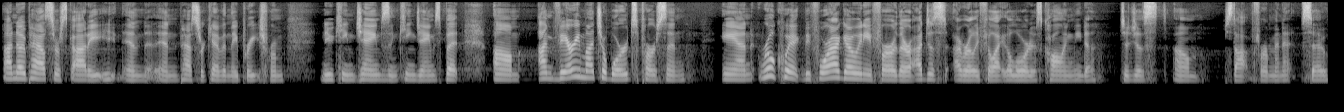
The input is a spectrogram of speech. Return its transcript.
i know pastor scotty and, and pastor kevin they preach from new king james and king james but um, i'm very much a words person and real quick, before I go any further, I just I really feel like the Lord is calling me to to just um, stop for a minute. So,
